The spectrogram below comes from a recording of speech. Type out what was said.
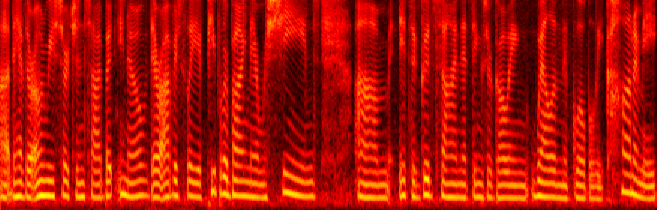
Uh, they have their own research inside, but you know, they're obviously if people are buying their machines, um, it's a good sign that things are going well in the global economy.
